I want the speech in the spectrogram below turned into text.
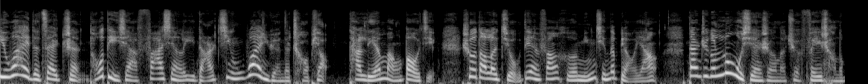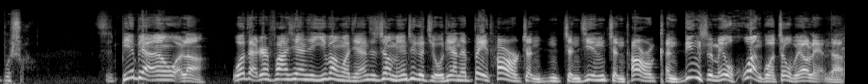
意外的在枕头底下发现了一沓近万元的钞票。他连忙报警，受到了酒店方和民警的表扬。但这个陆先生呢，却非常的不爽。别表扬我了，我在这发现这一万块钱，这证明这个酒店的被套、枕枕巾、枕套肯定是没有换过，臭不要脸的。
